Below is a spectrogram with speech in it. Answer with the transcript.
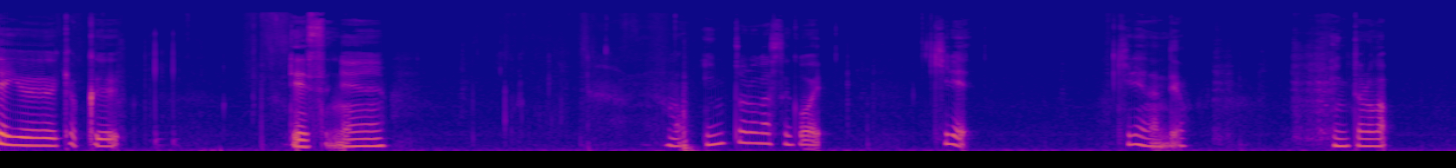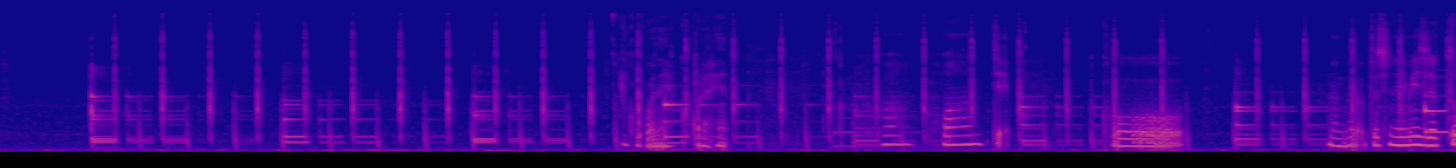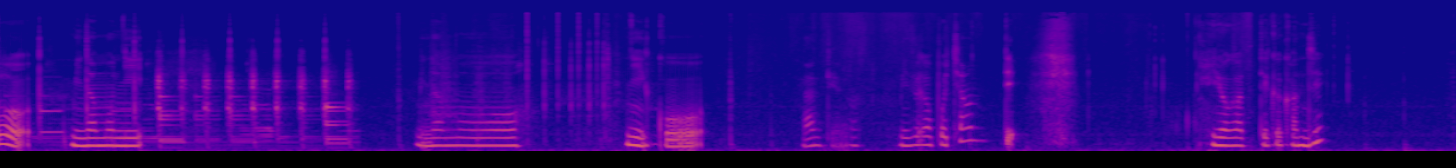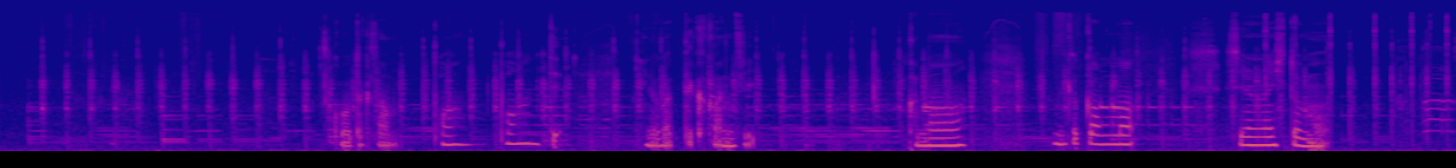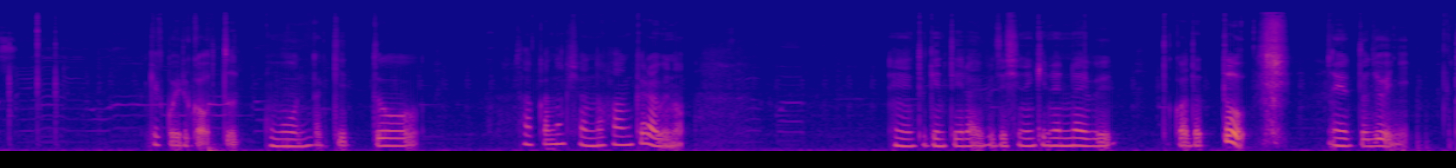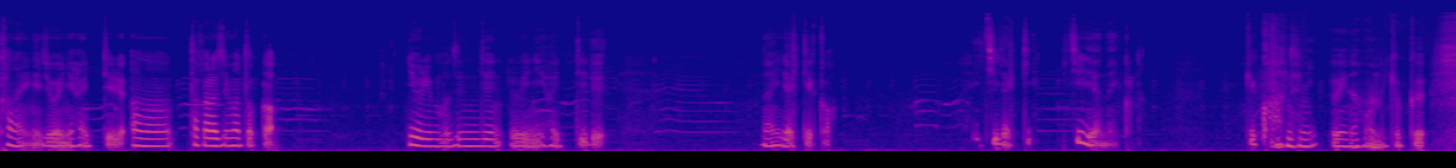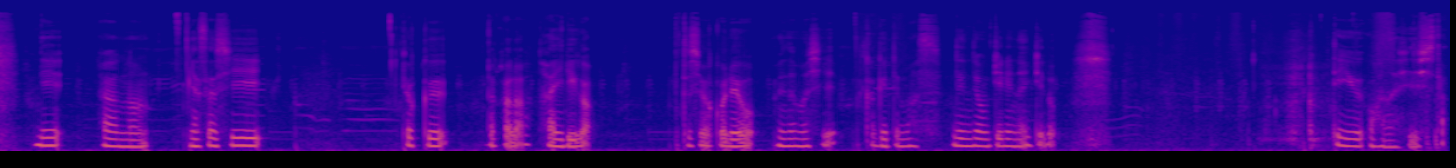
っていう曲ですね。もうイントロがすごい綺麗。綺麗なんだよ。イントロが。ここねここら辺。ふわんふわんって。こうなんだろう私のイメージだと水面に水面にこうなんていうの水がポチャンって広がっていく感じこうたくさんポンポンって広がっていく感じかな。曲あんま知らない人も結構いるかと思うんだけどサカナクションのファンクラブの、えー、と限定ライブ実施年記念ライブとかだとえっ、ー、と上位にかなりね上位に入ってるあの宝島とかよりも全然上に入ってる何位だっけか。1位だっけ？1位ではないかな。結構本当に上の方の曲であの優しい曲だから入りが私はこれを目覚ましでかけてます。全然起きれないけど。っていうお話でした。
